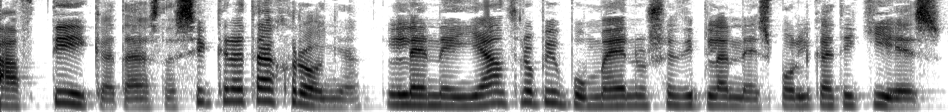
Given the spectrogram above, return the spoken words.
Αυτή η κατάσταση κρατά χρόνια, λένε οι άνθρωποι που μένουν σε διπλανές πολυκατοικίες.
